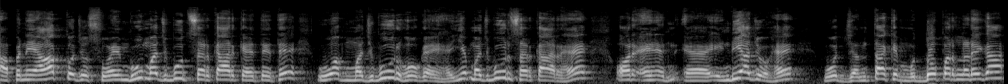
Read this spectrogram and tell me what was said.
अपने आप को जो स्वयंभू मज़बूत सरकार कहते थे वो अब मजबूर हो गए हैं। ये मजबूर सरकार है और इंडिया जो है वो जनता के मुद्दों पर लड़ेगा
